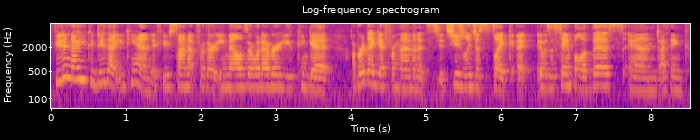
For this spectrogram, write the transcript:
If you didn't know you could do that, you can. If you sign up for their emails or whatever, you can get a birthday gift from them and it's it's usually just like, it was a sample of this and I think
